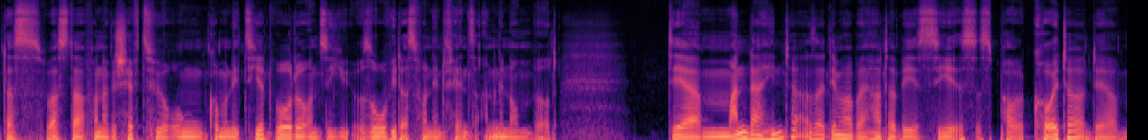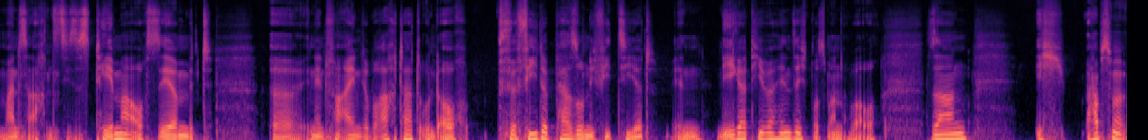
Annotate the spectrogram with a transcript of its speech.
Das, was da von der Geschäftsführung kommuniziert wurde und sie, so wie das von den Fans angenommen wird. Der Mann dahinter, seitdem er bei Hertha BSC ist, ist Paul Keuter, der meines Erachtens dieses Thema auch sehr mit äh, in den Verein gebracht hat und auch für viele personifiziert, in negativer Hinsicht, muss man aber auch sagen. Ich hab's mal,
